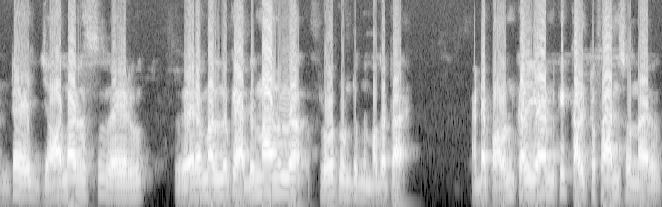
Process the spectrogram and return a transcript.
అంటే జానర్స్ వేరు. వీరమల్లుకి అభిమానుల ఫ్లోట్ ఉంటుంది మొదట. అంటే పవన్ కళ్యాణ్కి కల్ట్ ఫ్యాన్స్ ఉన్నారు.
